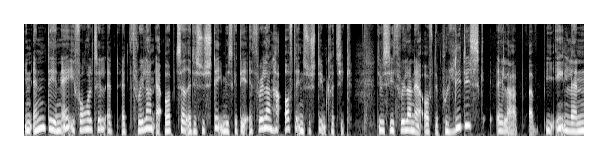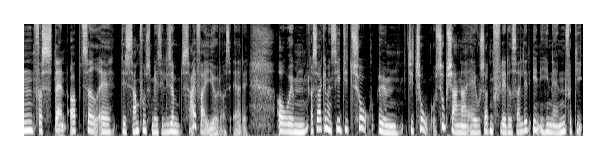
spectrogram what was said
en anden DNA i forhold til, at, at thrilleren er optaget af det systemiske. Det, at thrilleren har ofte en systemkritik. Det vil sige, at thrilleren er ofte politisk eller i en eller anden forstand optaget af det samfundsmæssige, ligesom sci-fi i øvrigt også er det. Og, øhm, og så kan man sige, at de to, øhm, de to subgenre er jo sådan flettet sig lidt ind i hinanden, fordi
